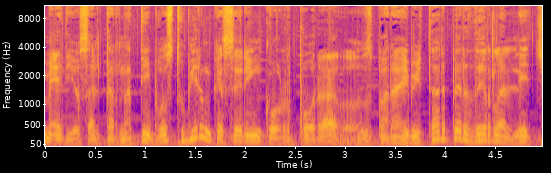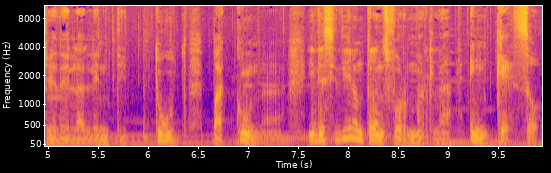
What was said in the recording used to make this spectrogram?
medios alternativos tuvieron que ser incorporados para evitar perder la leche de la lentitud vacuna y decidieron transformarla en queso.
